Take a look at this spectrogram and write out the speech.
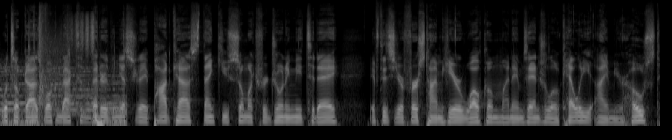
What's up, guys? Welcome back to the Better Than Yesterday podcast. Thank you so much for joining me today. If this is your first time here, welcome. My name is Angelo Kelly. I am your host.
